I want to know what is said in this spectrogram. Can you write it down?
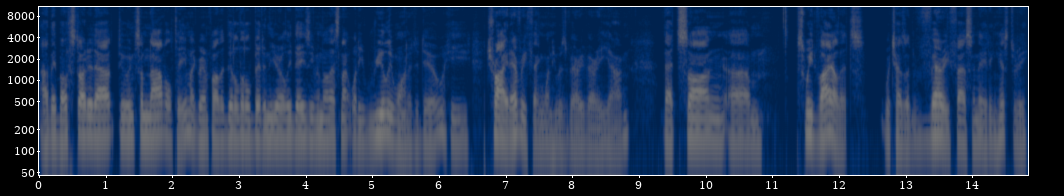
Uh, they both started out doing some novelty. My grandfather did a little bit in the early days, even though that's not what he really wanted to do. He tried everything when he was very, very young. That song, um, Sweet Violets, which has a very fascinating history,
